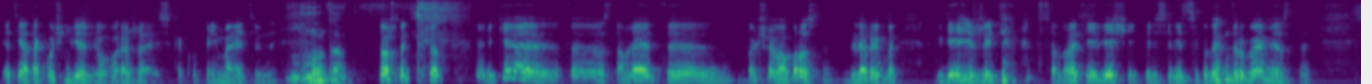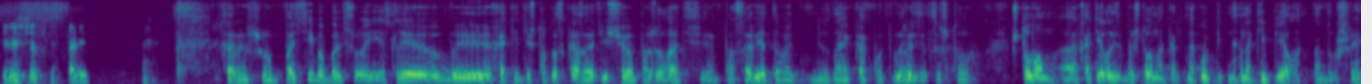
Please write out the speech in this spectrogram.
Это я так очень вежливо выражаюсь, как вы понимаете. Ну да. То, что течет в реке, это оставляет э, большой вопрос для рыбы где ей жить, собрать ей вещи и переселиться куда-нибудь в другое место, или все-таки в столицу. Хорошо, спасибо большое. Если вы хотите что-то сказать еще, пожелать, посоветовать, не знаю, как вот выразиться, что, что вам э, хотелось бы, что на, как накупи, накипело на душе.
